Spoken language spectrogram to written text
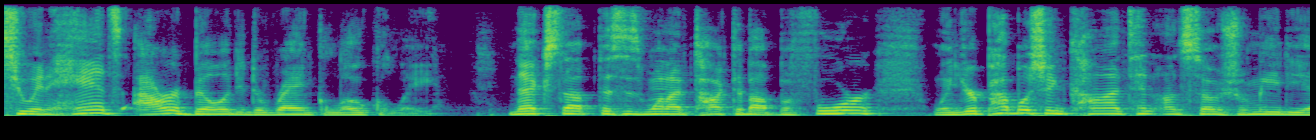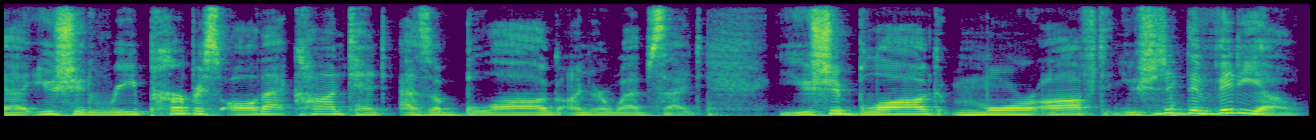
to enhance our ability to rank locally? Next up, this is one I've talked about before. When you're publishing content on social media, you should repurpose all that content as a blog on your website. You should blog more often. You should take the video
